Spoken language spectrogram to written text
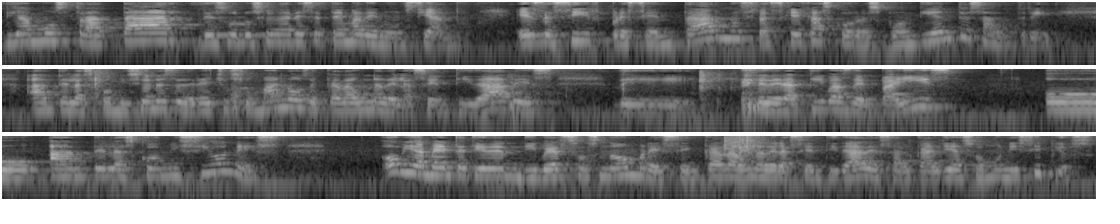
digamos, tratar de solucionar ese tema denunciando, es decir, presentar nuestras quejas correspondientes ante, ante las comisiones de derechos humanos de cada una de las entidades de, federativas del país o ante las comisiones. Obviamente tienen diversos nombres en cada una de las entidades, alcaldías o municipios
